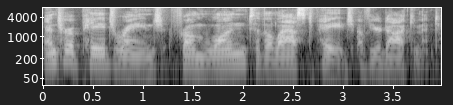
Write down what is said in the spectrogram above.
Enter a page range from 1 to the last page of your document.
